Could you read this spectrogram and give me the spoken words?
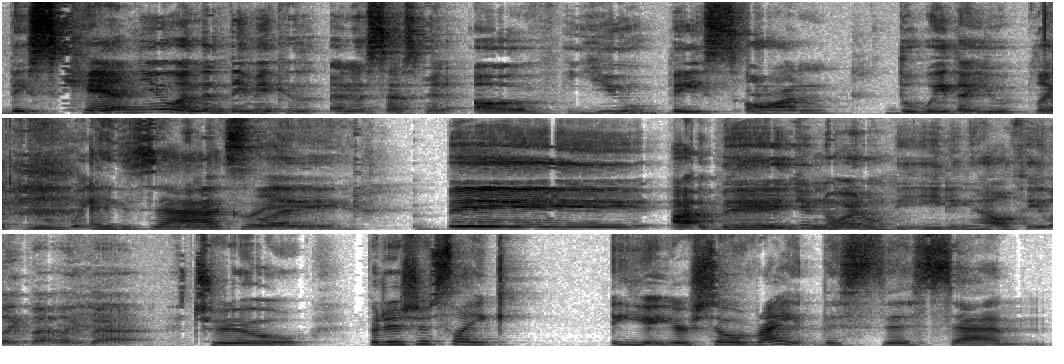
they scan you and then they make a, an assessment of you based on the way that you like your weight. Exactly. Babe, I, babe, you know I don't be eating healthy like that, like that. True, but it's just like you're so right. This this um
